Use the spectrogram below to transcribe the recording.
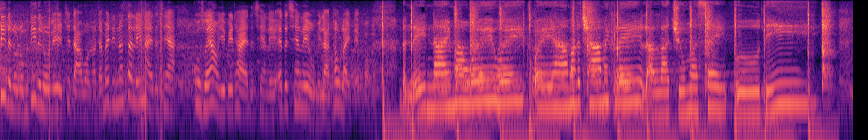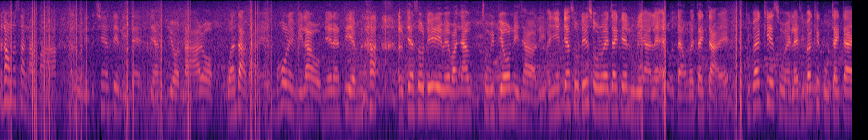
သိတယ်လို့လို့မသိတယ်လို့လေးတွေဖြစ်တာပေါ့နော်ဒါပေမဲ့ဒီ24နာရီတချင်းကကိုဇွဲအောင်ရေးပေးထားတဲ့တချင်းလေးအဲ့တချင်းလေးကိုမေလထုတ်လိုက်တယ်ပေါ့မနေနိုင်မဝေးဝေးကွယ်ရမတခြားမကလေးလာလာချူမစိတ်ပူသည်2025မှာအဲ့လိုလေး တချင်းအစ်စ်လေးနဲ့ပြန်ပြီးတော့လာတော့ဝမ်းတာပါတယ်မဟုတ်ရင်မေလကိုအများတန်းတည်ရမလားအဲ့လိုပြန်ဆိုတေးတွေပဲဘာညာဆိုပြီးပြောနေကြတာလေအရင်ပြန်ဆိုတေးဆိုတော့ကြိုက်တဲ့လူတွေကလည်းအဲ့လိုအတန်ပဲကြိုက်ကြတယ်ဒီဘက်ခစ်ဆိုရင်လည်းဒီဘက်ခစ်ကိုကြိုက်တဲ့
